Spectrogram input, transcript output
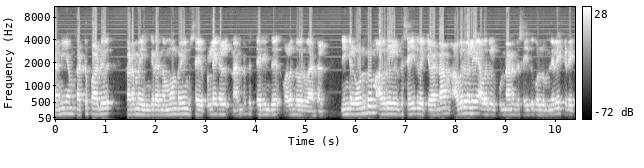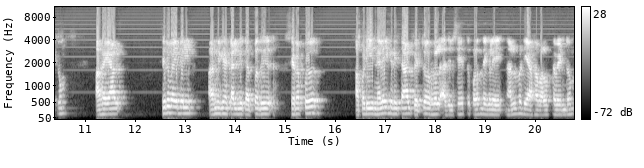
கண்ணியம் கட்டுப்பாடு கடமை என்கிற இந்த மூன்றையும் பிள்ளைகள் நன்கு தெரிந்து வளர்ந்து வருவார்கள். நீங்கள் ஒன்றும் அவர்களுக்கு செய்து வைக்க வேண்டாம். அவர்களே அவர்களுக்கு உண்டானது செய்து கொள்ளும் நிலை கிடைக்கும். ஆகையால் சிறுவயதில் ஆன்மீக கல்வி கற்பது சிறப்பு. அப்படி நிலை கிடைத்தால் பெற்றோர்கள் அதில் சேர்த்து குழந்தைகளை நல்வழியாக வளர்க்க வேண்டும்.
